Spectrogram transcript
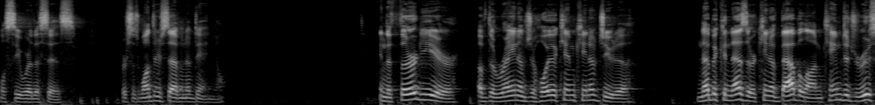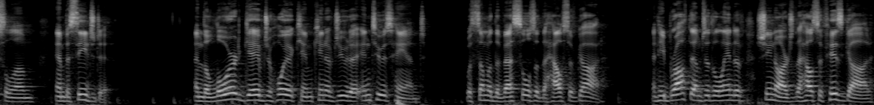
we'll see where this is. Verses 1 through 7 of Daniel. in the third year of the reign of Jehoiakim, king of Judah, Nebuchadnezzar, king of Babylon, came to Jerusalem and besieged it. And the Lord gave Jehoiakim, king of Judah, into his hand with some of the vessels of the house of God. And he brought them to the land of Shinar, to the house of his God,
